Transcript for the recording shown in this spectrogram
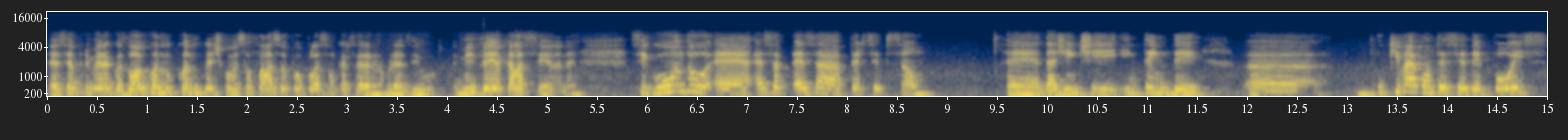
Essa é a primeira coisa. Logo quando, quando a gente começou a falar sobre população carcerária no Brasil, me veio aquela cena, né? Segundo, é, essa, essa percepção é, da gente entender Uh, o que vai acontecer depois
